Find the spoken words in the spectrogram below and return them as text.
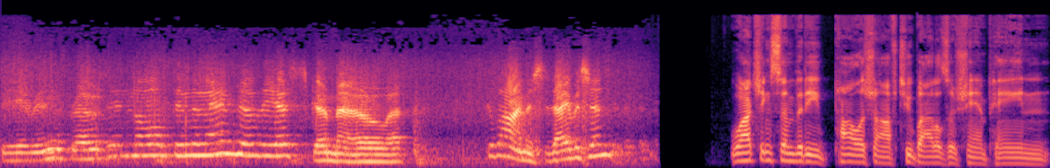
Here in the frozen north, in the land of the Eskimo. Goodbye, Mr. Davidson. watching somebody polish off two bottles of champagne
